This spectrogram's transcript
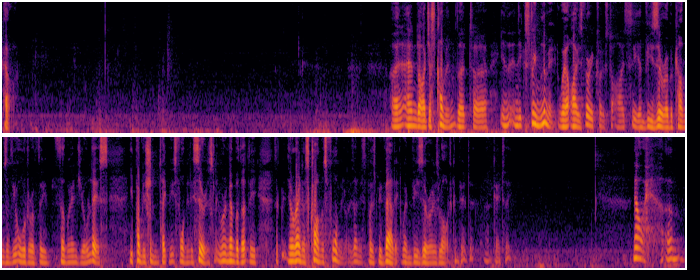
power. And, and I just comment that uh, in, in, the extreme limit, where I is very close to IC and V0 becomes of the order of the thermal energy or less, you probably shouldn't take these formulae seriously. Remember that the, the Arrhenius-Kramers formula is only supposed to be valid when V0 is large compared to uh, KT. Now, um,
